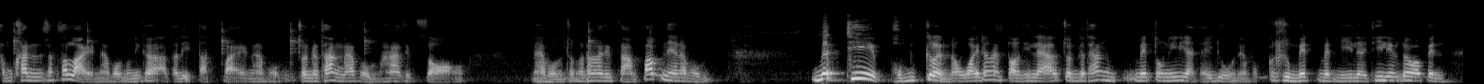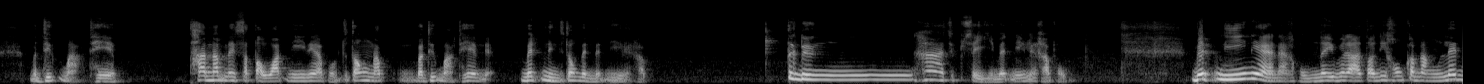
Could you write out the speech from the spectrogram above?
สำคัญสักเท่าไหร่นะครับผมตรงนี้ก็อัตราดิตัดไปนะครับผมจนกระทั่งนะครับผมห้าสิบสองนะครับผมจนกระทั่งห้าสิบสามปั๊บเนี่ยนะผมเม็ดที่ผมเกริ่นเอาไว้ตั้งแต่ตอนที่แล้ว จนกระทั่งเม็ดตรงนี้อยากจะให้ดูเนี่ยผมก็คือเม็ดเม็ดนี้เลยที่เรียกได้ว่าเป็นบันทึกหมากเทพ ถ้านับในศตวรรษนี้เนี่ยผมจะต้องนับบันทึกหมากเทพเนี่ยเม็ดหนึ่งจะต้องเป็นเม็ดนี้เลยครับ ตึงดึงห้าสิบสี่เม็ดนี้เลยครับผม เม็ดนี้เนี่ยนะครับผมในเวลาตอนที่เขากำลังเล่น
